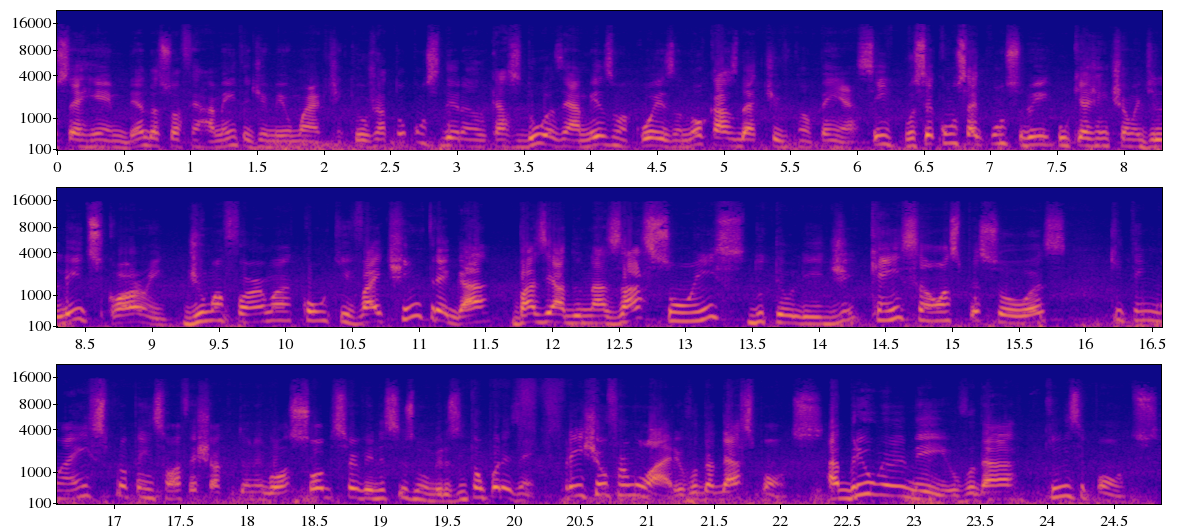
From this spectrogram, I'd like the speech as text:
CRM, dentro da sua ferramenta de e-mail marketing, que eu já estou considerando que as duas é a mesma coisa, no caso da Active Campaign é assim, você consegue construir o que a gente chama de lead scoring de uma forma com que vai te entregar, baseado nas ações do teu lead, quem são as pessoas que tem mais propensão a fechar com o teu negócio só observando esses números. Então, por exemplo, preencher o formulário, eu vou dar 10 pontos. Abriu o meu e-mail, eu vou dar 15 pontos.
